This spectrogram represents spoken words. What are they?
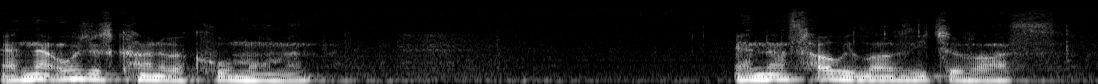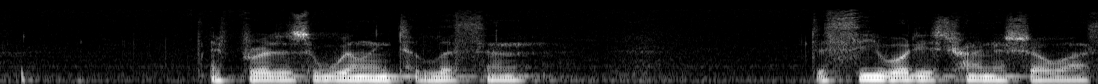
And that was just kind of a cool moment. And that's how he loves each of us if we're just willing to listen, to see what he's trying to show us,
